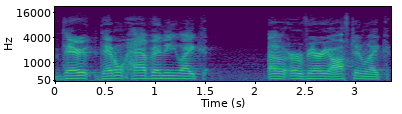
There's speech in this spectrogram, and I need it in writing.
they're they don't have any like uh, or very often like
